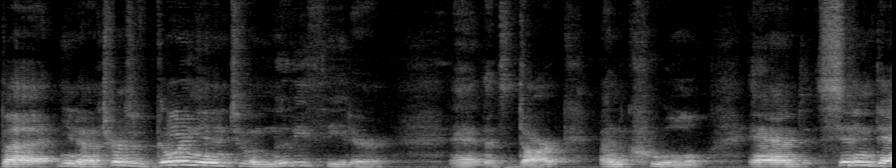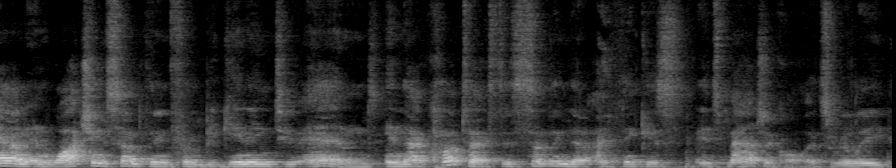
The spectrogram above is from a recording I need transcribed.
But, you know, in terms of going into a movie theater and that's dark and cool and sitting down and watching something from beginning to end in that context is something that I think is it's magical. It's really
